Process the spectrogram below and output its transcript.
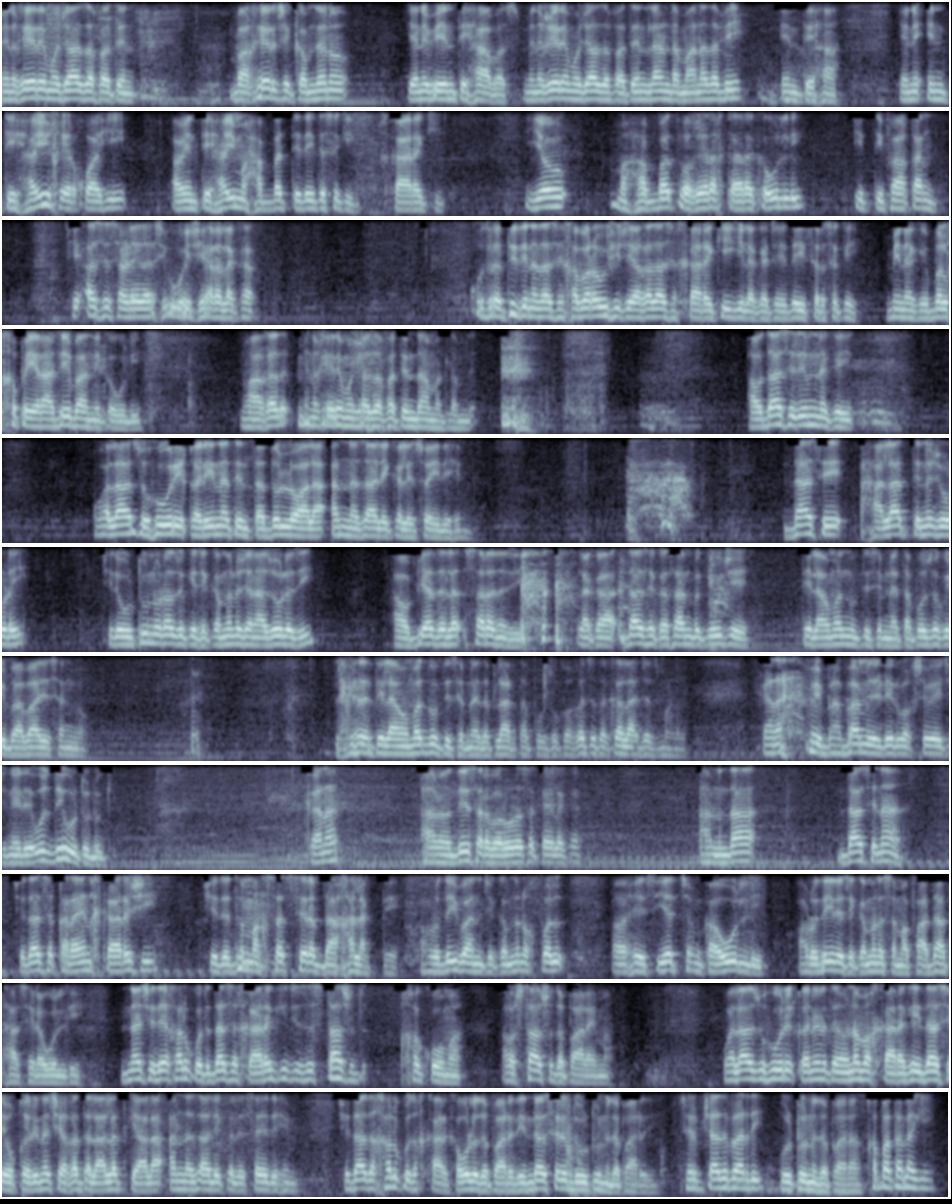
من غیر مجازفتن بغیر چې کم دنو یعنی به انتها بس من غیر مجازفتن لنډه معنی ده به انتها یعنی انتهایی خیرخواهی او انتهایی محبت ته دې تسکی ښکارا کی یو محبت و غیره ښکارا کولی اتفاقا چې اسه سړی داسې وې شهر لکه قدرتی دینه داسې خبره وشي چې هغه داسې ښکارا کیږي لکه چې دای سرسکی مینه کې بل خپ اراده باندې کولی نو هغه من غیر مجازفتن دا مطلب دی او دا سدیم نه کوي ولا ظهور قرینه تدل على ان ذلك لسویدهم دا سه حالات نه جوړي چې د وټونو رازو کې چې کمنو جنازو لذي او بیا د سره نزي لکه داسې کسان به کیو چې تلاومت مفتی سم نه تاسو کوئی بابا دې څنګه لکه د تلاومت مفتی سم نه د پلار تاسو کو غچ ته کله عجز مړ کنه می بابا مې ډیر وخت شوی چې نه اوس دی وټونو کی کنه انو دې سره ورور سره کای لکه انو دا داسې نه چې داسې قرائن ښکار شي چې د ده مقصد صرف دا خلق دی او ردی باندې چې کمنو خپل حیثیت چمکاول دي او ردی نه چې کمنو سم مفادات حاصلول دي نه چې د خلکو د داسې ښکارا کی چې زستاسو حکومت او تاسو د پاره ما ولا ظهور قرینه ته نه مخکاره کی داسې او قرینه چې غد دلالت کې علی ان ذالک لسیدهم چې دا د خلکو د ښکار کولو د پاره دي دا صرف د وټونو د پاره دي صرف چا د پاره دي وټونو د پاره خپته لګي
